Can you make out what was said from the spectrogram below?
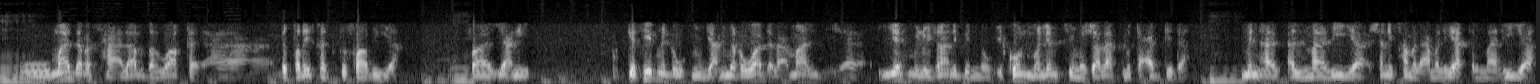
وما درسها على أرض الواقع آه بطريقة اقتصادية. فيعني كثير من يعني من رواد الأعمال يهملوا جانب إنه يكون ملم في مجالات متعددة. منها المالية عشان يفهم العمليات المالية.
